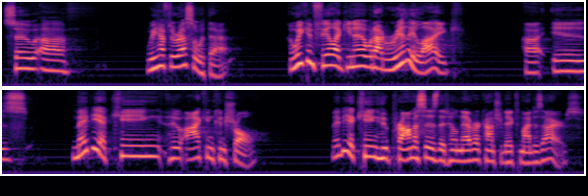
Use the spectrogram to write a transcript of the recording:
So uh, we have to wrestle with that. And we can feel like, you know, what I'd really like uh, is maybe a king who I can control. Maybe a king who promises that he'll never contradict my desires.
